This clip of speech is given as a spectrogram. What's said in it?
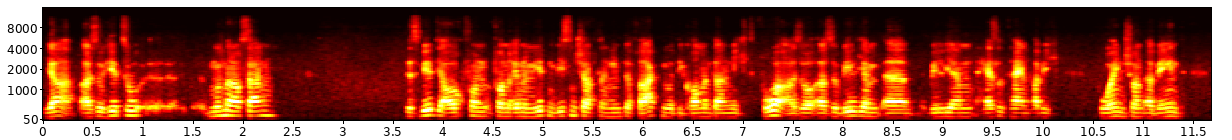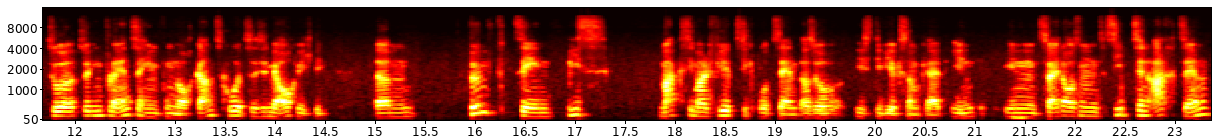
ja, also hierzu äh, muss man auch sagen, das wird ja auch von, von renommierten Wissenschaftlern hinterfragt, nur die kommen dann nicht vor. Also, also William, äh, William Hasseltine habe ich vorhin schon erwähnt. Zur, zur Influenza-Impfung noch, ganz kurz, das ist mir auch wichtig. Ähm, 15 bis maximal 40 Prozent, also ist die Wirksamkeit. In, in 2017, 18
